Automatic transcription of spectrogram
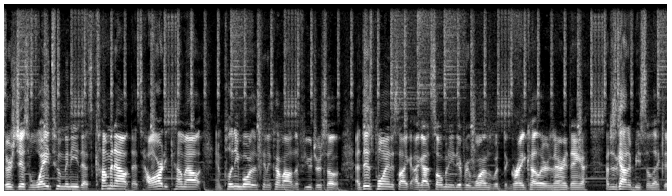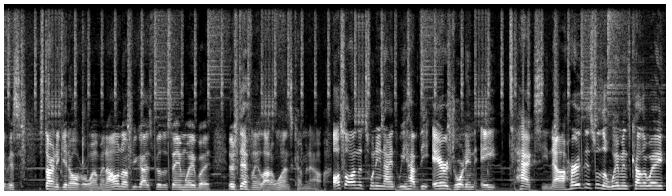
There's just way too many that's coming out, that's already come out, and plenty more that's gonna come out in the future. So at this point, it's like I got so many different ones with the gray colors and everything. I, I just gotta be selective. It's starting to get overwhelming. I don't know if you guys feel the same way, but there's definitely a lot of ones coming out. Also on the 29th, we have the Air Jordan 8 Taxi. Now I heard this was a women's colorway,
